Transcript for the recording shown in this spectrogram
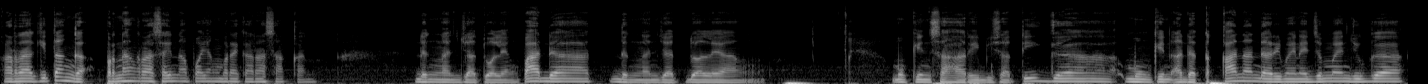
Karena kita nggak pernah ngerasain apa yang mereka rasakan. Dengan jadwal yang padat dengan jadwal yang mungkin sehari bisa tiga mungkin ada tekanan dari manajemen juga.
